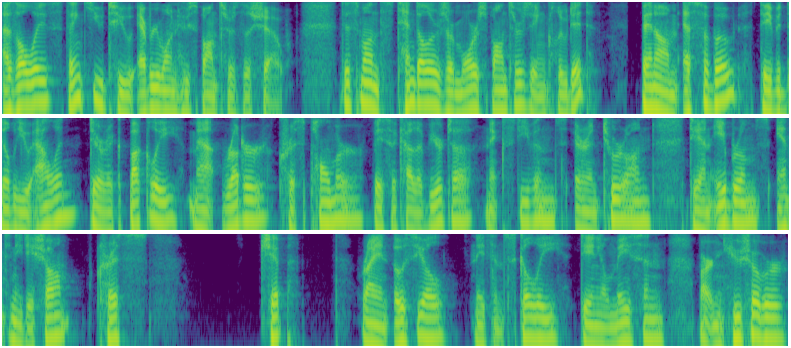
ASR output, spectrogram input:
As always, thank you to everyone who sponsors the show. This month's $10 or more sponsors included Behnam Esfahbod, David W. Allen, Derek Buckley, Matt Rudder, Chris Palmer, Vesa Virta, Nick Stevens, Aaron Turon, Dan Abrams, Anthony Deschamps, Chris, Chip, Ryan Osiel, Nathan Scully, Daniel Mason, Martin Huschober,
